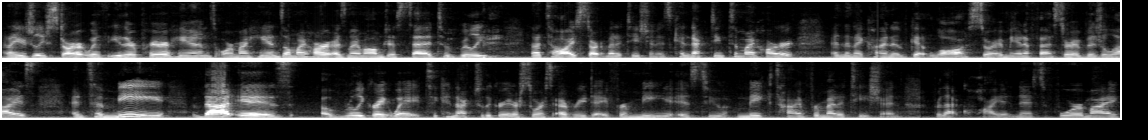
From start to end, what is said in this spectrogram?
and I usually start with either prayer hands or my hands on my heart, as my mom just said, to really. That's how I start meditation is connecting to my heart, and then I kind of get lost, or I manifest, or I visualize. And to me, that is a really great way to connect to the greater source every day for me is to make time for meditation for that quietness for my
